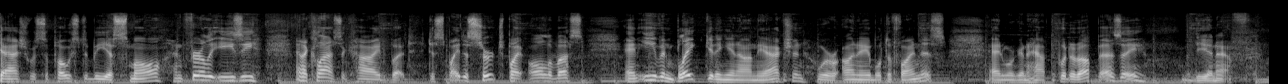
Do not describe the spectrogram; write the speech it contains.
Cache was supposed to be a small and fairly easy and a classic hide, but despite a search by all of us and even Blake getting in on the action, we're unable to find this and we're going to have to put it up as a DNF.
